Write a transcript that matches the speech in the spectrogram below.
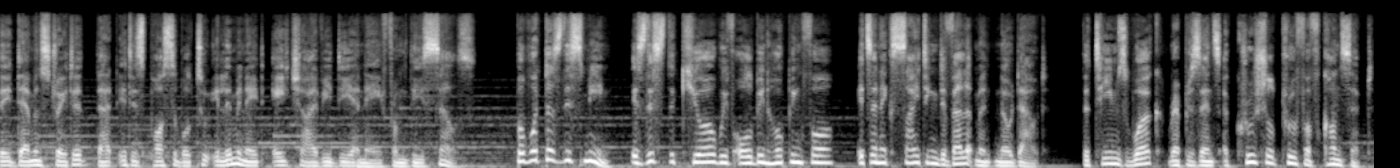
they demonstrated that it is possible to eliminate HIV DNA from these cells. But what does this mean? Is this the cure we've all been hoping for? It's an exciting development, no doubt. The team's work represents a crucial proof of concept,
